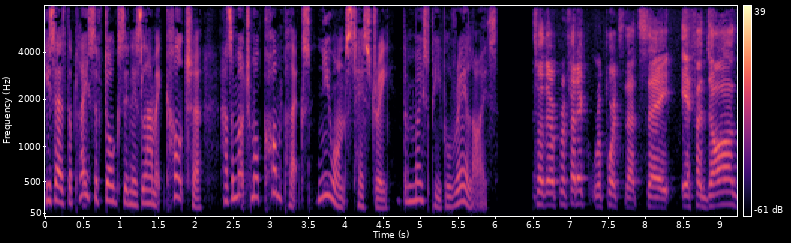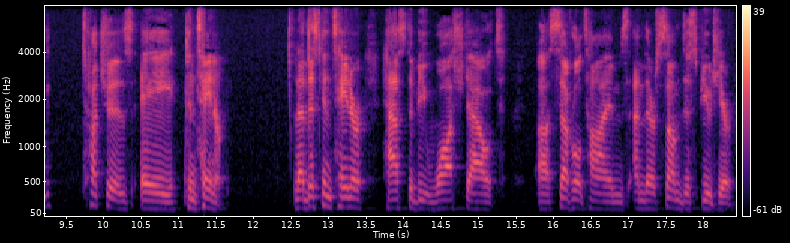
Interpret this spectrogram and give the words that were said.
He says the place of dogs in Islamic culture has a much more complex, nuanced history than most people realise. So there are prophetic reports that say if a dog touches a container, that this container has to be washed out uh, several times, and there's some dispute here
